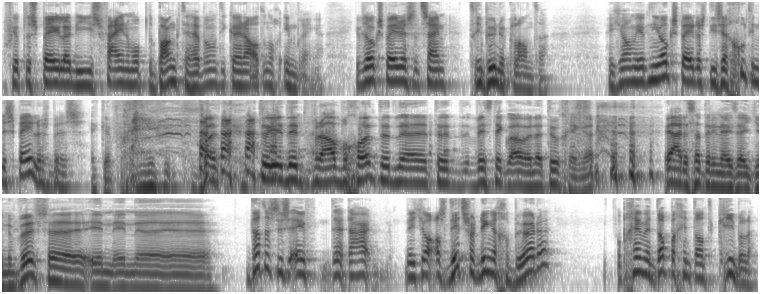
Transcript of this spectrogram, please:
Of je hebt een speler die is fijn om op de bank te hebben, want die kun je altijd nog inbrengen. Je hebt ook spelers, dat zijn tribuneklanten. Weet je wel, maar je hebt nu ook spelers die zijn goed in de spelersbus. Ik heb toen je dit verhaal begon, toen, eh, toen wist ik waar we naartoe gingen. ja, er zat er ineens eentje in de bus eh, in... in eh, Dat is dus even, da- daar, weet je wel, als dit soort dingen gebeurden, op een gegeven moment dat begint dan te kriebelen.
